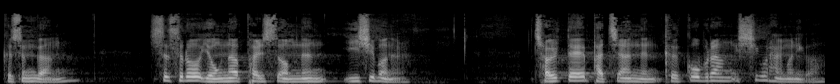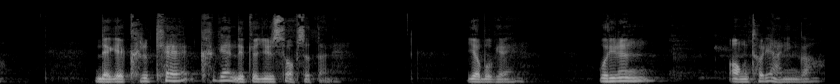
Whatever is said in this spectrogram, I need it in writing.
그 순간 스스로 용납할 수 없는 20원을 절대 받지 않는 그 꼬부랑 시골 할머니가 내게 그렇게 크게 느껴질 수 없었다네. 여보게, 우리는 엉터리 아닌가?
